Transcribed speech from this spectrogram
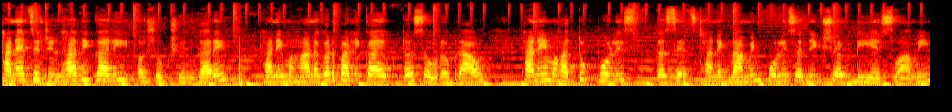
ठाण्याचे जिल्हाधिकारी अशोक शेनगारे ठाणे महानगरपालिका आयुक्त सौरभ राव ठाणे वाहतूक पोलीस तसेच ठाणे ग्रामीण पोलीस अधीक्षक डी एस स्वामी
